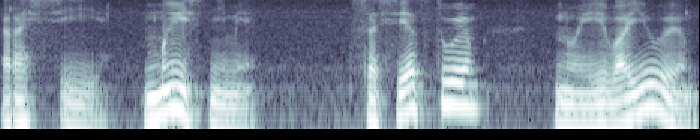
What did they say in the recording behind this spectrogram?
России. Мы с ними соседствуем, ну и воюем.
